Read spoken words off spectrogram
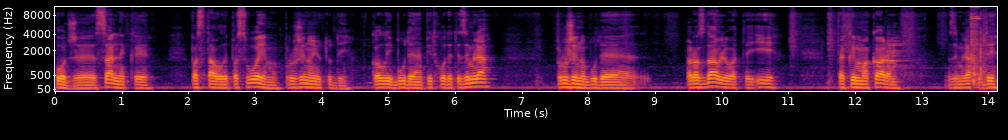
Отже, сальники поставили по-своєму, пружиною туди. Коли буде підходити земля, пружину буде роздавлювати і таким макаром земля туди.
